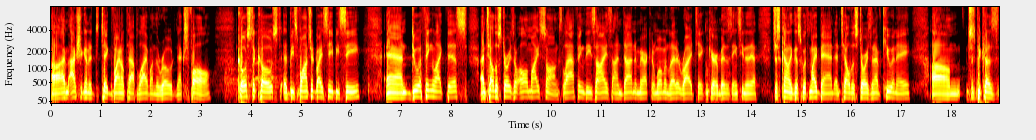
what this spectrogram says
uh, I'm actually going to take Vinyl Tap live on the road next fall, coast to coast. It'd be sponsored by CBC, and do a thing like this and tell the stories of all my songs: "Laughing," "These Eyes," "Undone," "American Woman," "Let It Ride," "Taking Care of Business," "Ain't Seen That." Just kind of like this with my band, and tell the stories and have Q and A. Um, just because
